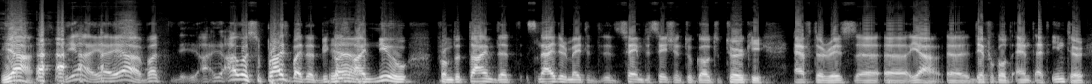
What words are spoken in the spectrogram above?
Yeah, yeah, yeah, yeah. But I, I was surprised by that because yeah. I knew from the time that Sneijder made the same decision to go to Turkey after his uh, uh, yeah uh, difficult end at Inter.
